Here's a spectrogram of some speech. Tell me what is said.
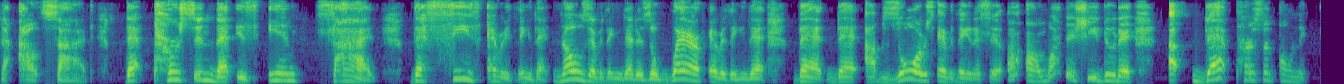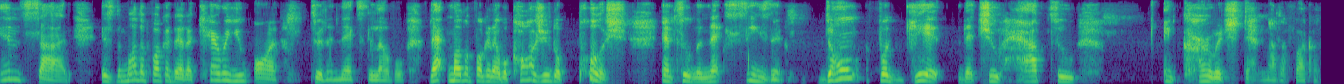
the outside. that person that is inside that sees everything that knows everything that is aware of everything that that that absorbs everything that says uh-uh why did she do that? Uh, that person on the inside is the motherfucker that'll carry you on to the next level. That motherfucker that will cause you to push into the next season don't forget that you have to encourage that motherfucker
